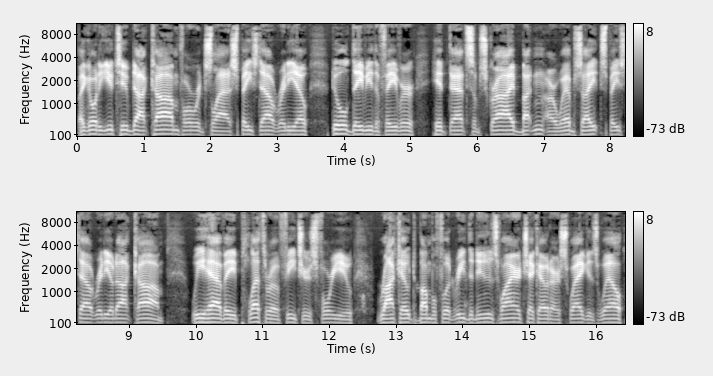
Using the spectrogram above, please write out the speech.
by going to youtube.com forward slash spaced out radio. Do old Davey the favor, hit that subscribe button. Our website, spacedoutradio.com. We have a plethora of features for you. Rock out to Bumblefoot, read the news wire, check out our swag as well.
